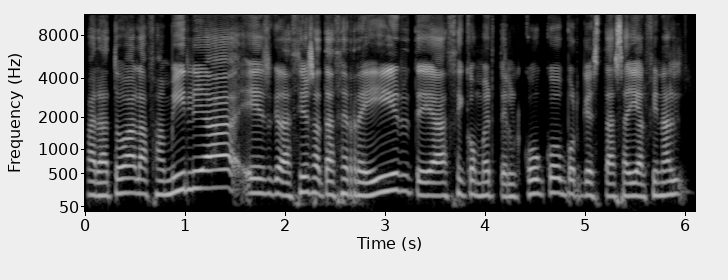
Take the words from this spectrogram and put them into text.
para toda la familia, es graciosa, te hace reír, te hace comerte el coco porque estás ahí. Al final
